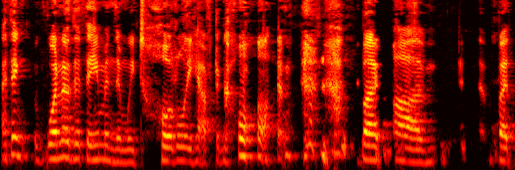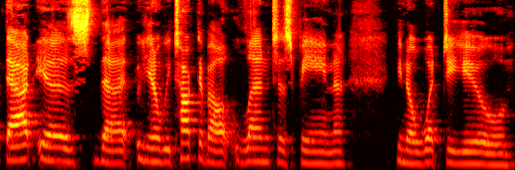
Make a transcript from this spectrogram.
I think one other theme, and then we totally have to go on. but um, but that is that you know we talked about Lent as being, you know, what do you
